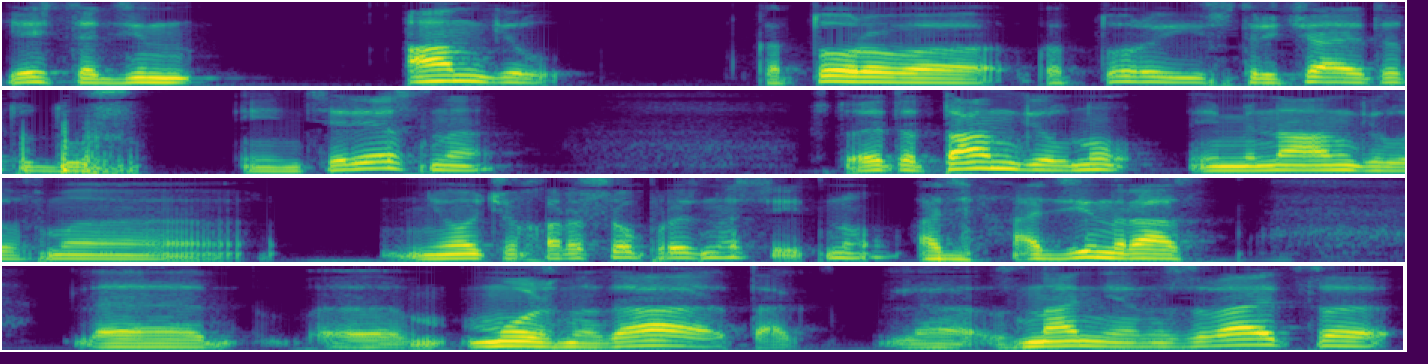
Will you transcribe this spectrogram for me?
есть один ангел, которого, который встречает эту душу. И интересно, что этот ангел, ну, имена ангелов мы не очень хорошо произносить, ну, один, один раз э, э, можно, да, так, для знания называется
